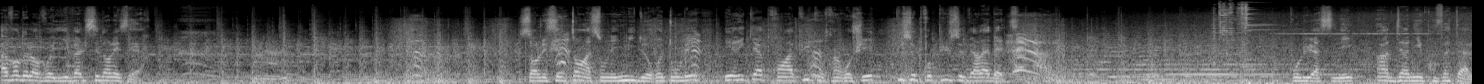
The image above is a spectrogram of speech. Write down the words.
avant de l'envoyer valser dans les airs. Sans laisser le temps à son ennemi de retomber, Erika prend appui contre un rocher puis se propulse vers la bête. Pour lui asséner un dernier coup fatal.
